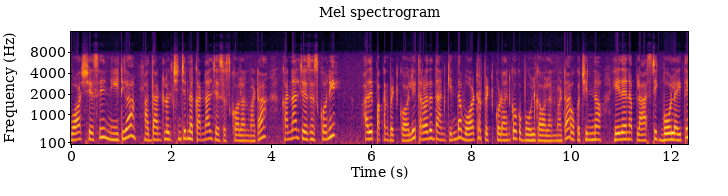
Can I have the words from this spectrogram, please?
వాష్ చేసి నీట్గా ఆ దాంట్లో చిన్న చిన్న కన్నాలు చేసేసుకోవాలన్నమాట. కన్నాలు చేసేసుకొని అదే పక్కన పెట్టుకోవాలి. తర్వాత దాని కింద వాటర్ పెట్టుకోవడానికి ఒక బౌల్ కావాలన్నమాట. ఒక చిన్న ఏదైనా ప్లాస్టిక్ బౌల్ అయితే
